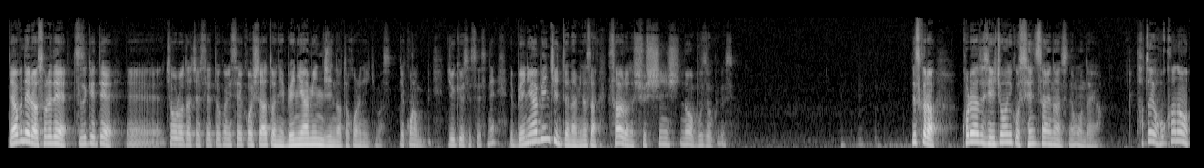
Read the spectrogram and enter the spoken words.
で、アブネルはそれで続けて、えー、長老たちの説得に成功した後にベニヤミン人のところに行きます。で、この19節ですね。ベニヤミン人というのは皆さん、サウルの出身の部族です。ですから、これはですね、非常にこう繊細なんですね、問題が。たとえ他の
